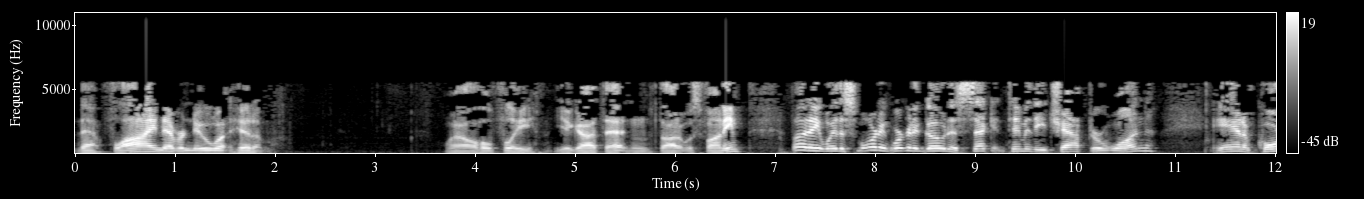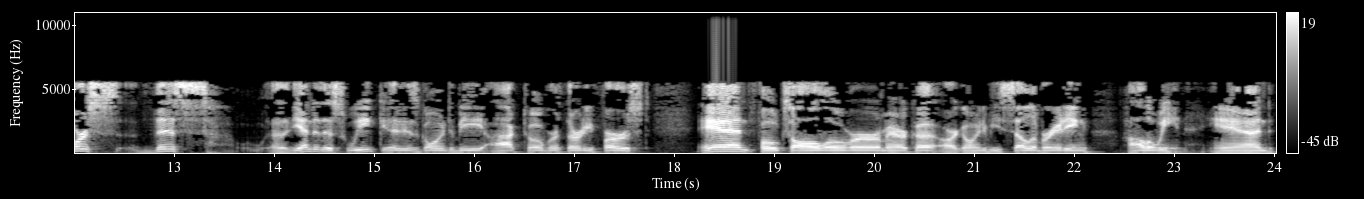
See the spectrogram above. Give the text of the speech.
that fly never knew what hit him. Well, hopefully you got that and thought it was funny. But anyway, this morning we're going to go to 2 Timothy chapter 1. And of course, this, uh, the end of this week, it is going to be October 31st. And folks all over America are going to be celebrating Halloween. And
